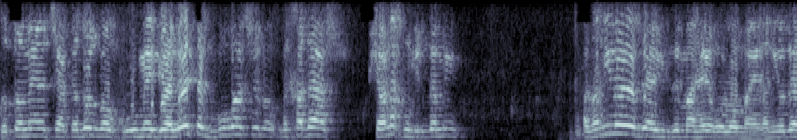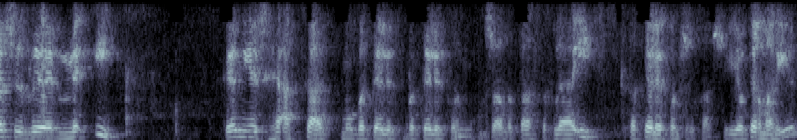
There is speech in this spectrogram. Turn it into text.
זאת אומרת שהקדוש ברוך הוא מגלה את הגבורה שלו מחדש, כשאנחנו נרדמים. אז אני לא יודע אם זה מהר או לא מהר, אני יודע שזה מאיץ. כן, יש האצה, כמו בטלפ, בטלפון. עכשיו אתה צריך להאיץ את הטלפון שלך, שיהיה יותר מהיר,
